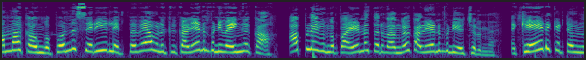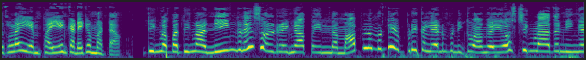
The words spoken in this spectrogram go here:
ஆமாக்கா உங்க பொண்ணு சரியில்லை. இப்பவே அவளுக்கு கல்யாணம் பண்ணி வைங்கக்கா. அப்படி இவங்க பையனை தருவாங்க கல்யாணம் பண்ணி வச்சிருங்க. கேடு கெட்டவளுக்குலாம் என் பையன் கிடைக்க மாட்டான். பாத்தீங்களா பாத்தீங்களா? நீங்களே சொல்றீங்க. அப்ப இந்த மாப்பிள்ளை மட்டும் எப்படி கல்யாணம் பண்ணிக்குவாங்க? யோசிச்சிங்களா அத நீங்க?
